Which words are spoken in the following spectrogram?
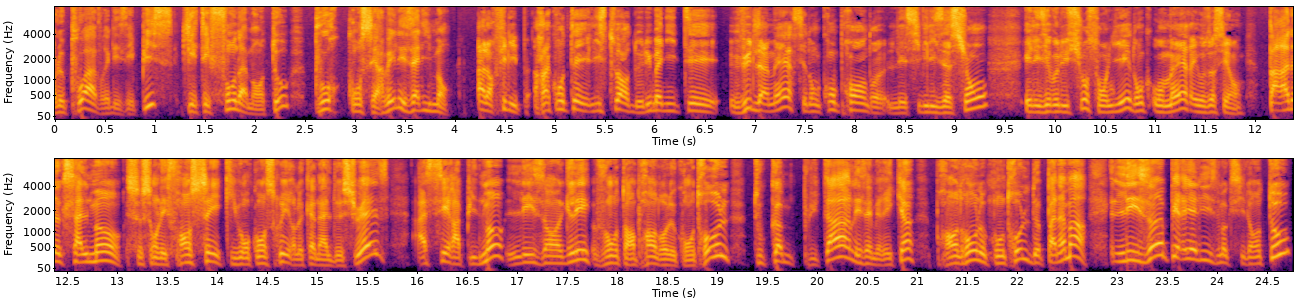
le poivre et les épices qui étaient fondamentaux pour conserver les aliments. Alors Philippe, raconter l'histoire de l'humanité vue de la mer, c'est donc comprendre les civilisations et les évolutions sont liées donc aux mers et aux océans. Paradoxalement, ce sont les Français qui vont construire le canal de Suez. Assez rapidement, les Anglais vont en prendre le contrôle, tout comme plus tard, les Américains prendront le contrôle de Panama. Les impérialismes occidentaux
